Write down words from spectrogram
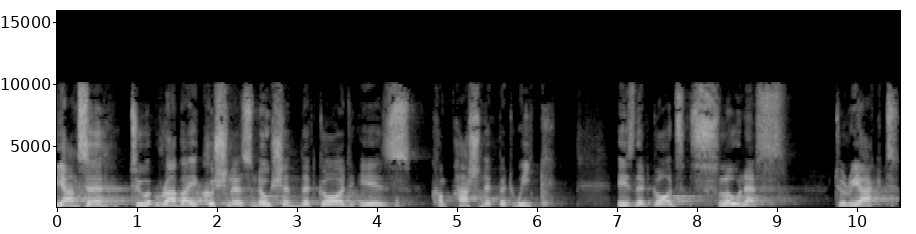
the answer to Rabbi Kushner's notion that God is compassionate but weak is that God's slowness to react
